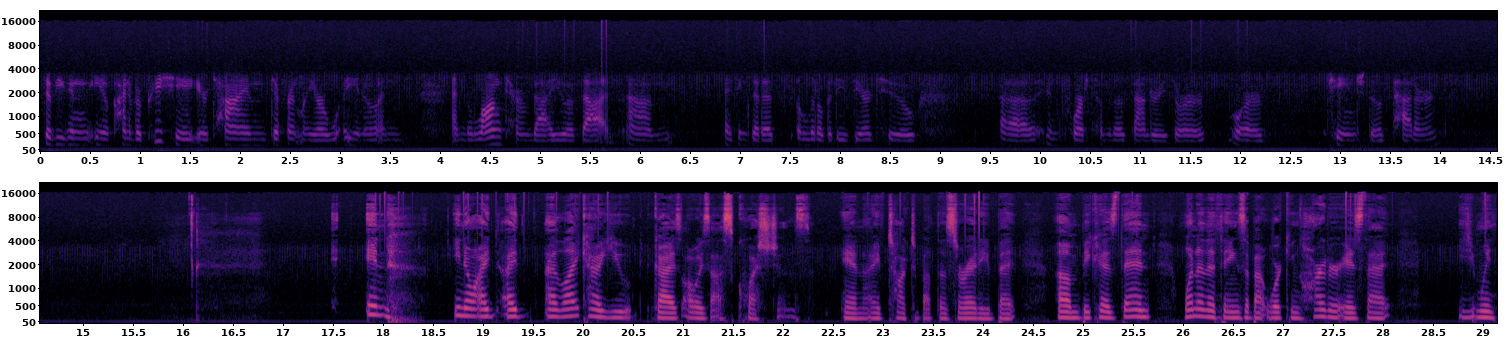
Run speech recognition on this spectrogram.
so if you can, you know, kind of appreciate your time differently, or you know, and and the long-term value of that, um, I think that it's a little bit easier to uh, enforce some of those boundaries or or change those patterns. In, you know, I I I like how you guys always ask questions, and I've talked about this already, but um, because then one of the things about working harder is that you, when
